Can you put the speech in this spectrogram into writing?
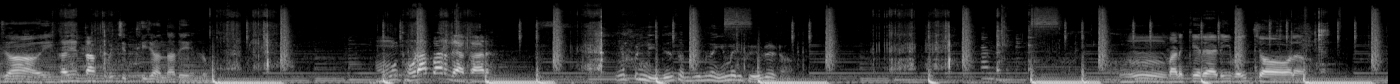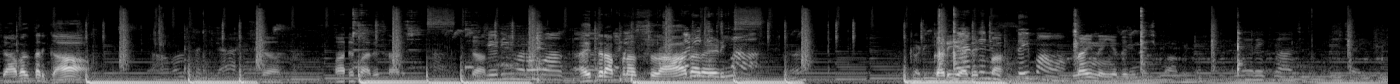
ਜਾ ਵੇ ਹਜੇ ਤੱਕ ਵੀ ਚਿੱਥੀ ਜਾਂਦਾ ਦੇਖ ਲਓ। ਮੂੰਹ ਥੋੜਾ ਭਰ ਲਿਆ ਕਰ। ਇਹ ਭਿੰਡੀ ਦੀ ਸਬਜ਼ੀ ਬਣਾਈ ਮੇਰੀ ਫੇਵਰੇਟ ਆ। ਹੂੰ ਬਣ ਕੇ ਰੈਡੀ ਬਈ ਚੌਲ। ਚਾਵਲ ਤਰਗਾ ਪਾਦੇ ਪਾਦੇ ਸਾਰੇ। ਚੱਲ। ਜਿਹੜੀ ਹੁਣ ਉਹ ਆ- ਇੱਧਰ ਆਪਣਾ ਸਲਾਦ ਆ ਰੈਡੀ। ਕੜੀ ਕੜੀ ਮੈਂ ਇਹਦੇ ਇਹਦੇ ਚ ਪਾ। ਉੱਤੇ ਹੀ ਪਾਵਾਂ। ਨਹੀਂ ਨਹੀਂ ਇਹਦੇ ਚ ਇਹਦੇ ਚ ਪਾ ਬੇਟਾ। ਮੇਰੇ ਖਿਆਲ ਚ ਤਾਂ ਇਹ ਚਾਹੀਦੀ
